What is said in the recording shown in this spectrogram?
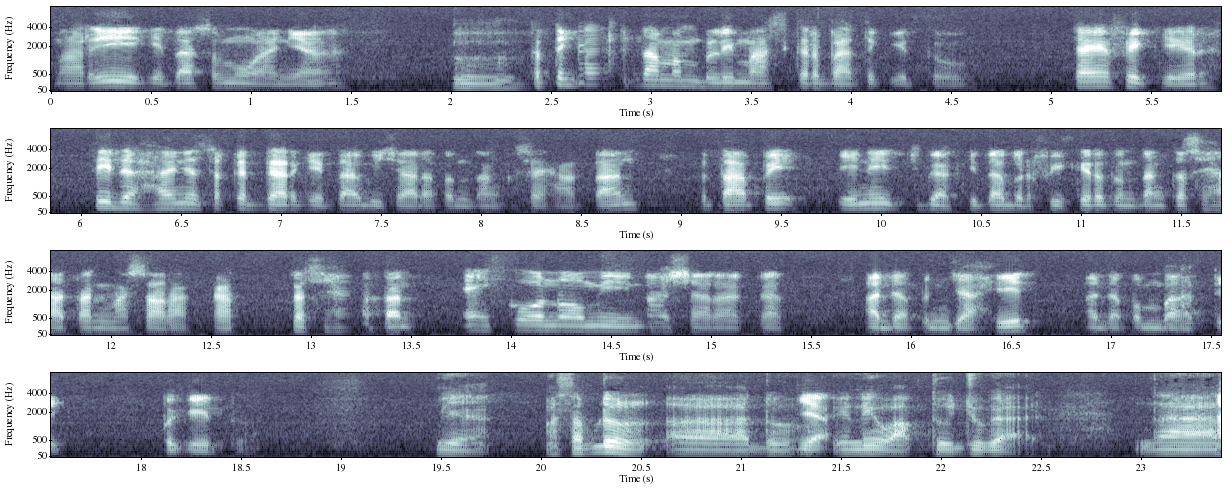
mari kita semuanya Hmm. ketika kita membeli masker batik itu, saya pikir tidak hanya sekedar kita bicara tentang kesehatan, tetapi ini juga kita berpikir tentang kesehatan masyarakat, kesehatan ekonomi masyarakat. Ada penjahit, ada pembatik, begitu. Iya, Mas Abdul, aduh, Ya. ini waktu juga. Nah,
